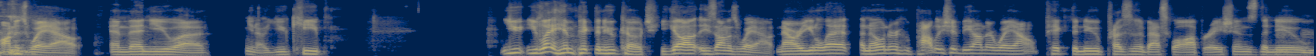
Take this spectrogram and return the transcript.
on his way out, and then you, uh, you know, you keep you you let him pick the new coach. He got he's on his way out. Now, are you going to let an owner who probably should be on their way out pick the new president of basketball operations, the new, mm-hmm.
